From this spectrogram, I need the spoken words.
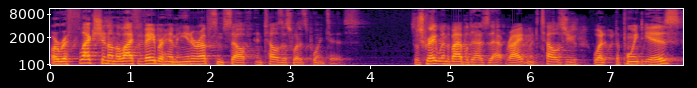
or reflection on the life of Abraham, he interrupts himself and tells us what his point is. So, it's great when the Bible does that, right? When it tells you what the point is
